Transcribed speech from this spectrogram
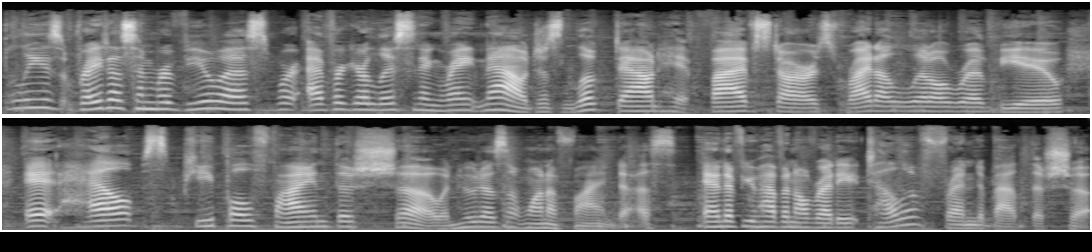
please rate us and review us wherever you're listening right now. Just look down, hit five stars, write a little review. It helps people find the show. And who doesn't want to find us? And if you haven't already, tell a friend about the show.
